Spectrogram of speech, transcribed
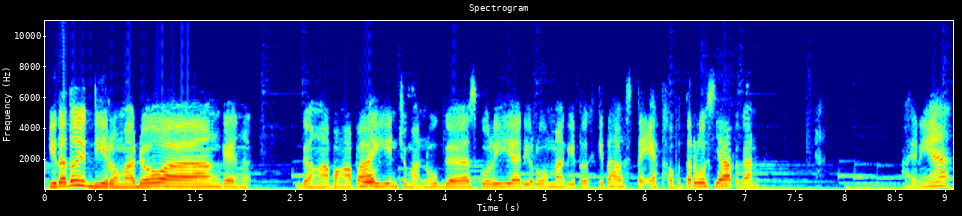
kita tuh di rumah doang kayak gak ngapa-ngapain hmm. cuma nugas kuliah di rumah gitu. Kita harus stay at home terus yep. gitu kan. Akhirnya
